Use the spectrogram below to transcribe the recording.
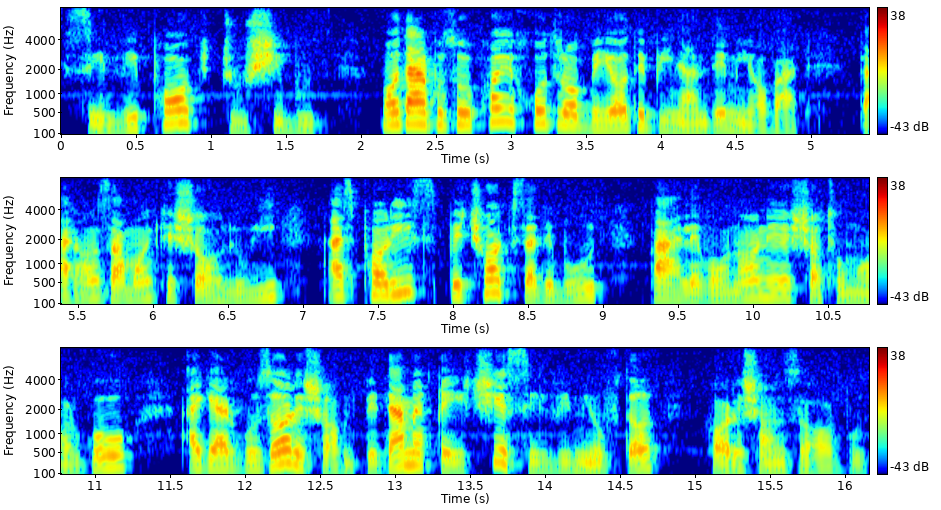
سیلوی پاک جوشی بود. مادر بزرگهای خود را به یاد بیننده می آورد. در آن زمان که شاهلویی از پاریس به چاک زده بود پهلوانان شاتومارگو اگر گذارشان به دم قیچی سیلوی میافتاد کارشان زار بود.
